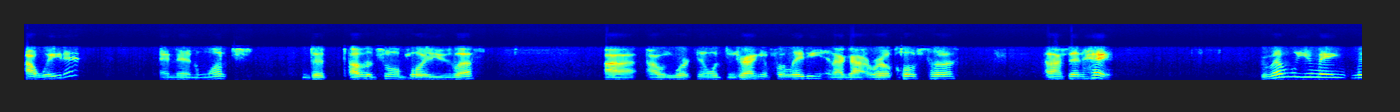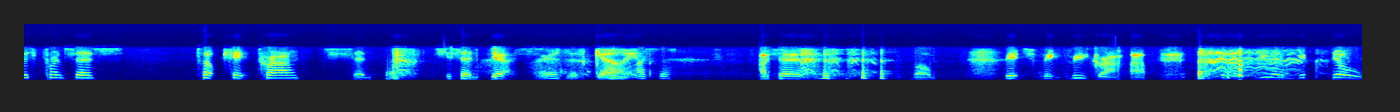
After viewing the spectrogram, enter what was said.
I waited and then once the other two employees left, I I was working with the Dragonfoot lady and I got real close to her and I said, Hey, remember when you made Miss Princess Cupcake cry? She said she said, Yes. Where's this going? I said I said, Well, bitch make me cry. I said, if you don't get your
